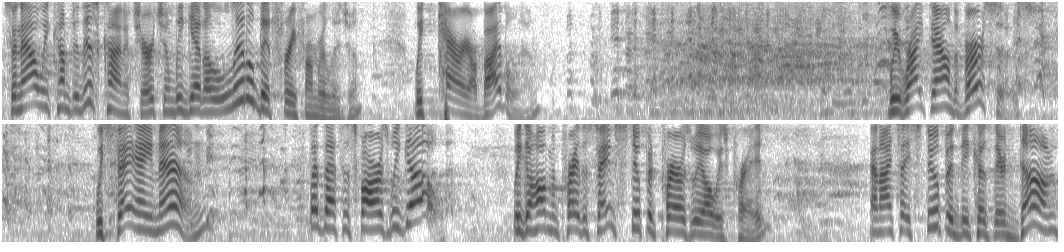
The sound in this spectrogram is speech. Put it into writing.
So now we come to this kind of church and we get a little bit free from religion we carry our Bible in. we write down the verses. We say amen, but that's as far as we go. We go home and pray the same stupid prayers we always prayed. And I say stupid because they're dumb,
